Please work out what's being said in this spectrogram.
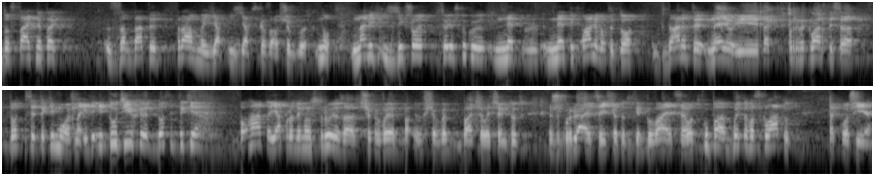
достатньо так завдати травми, я б я б сказав, щоб ну навіть якщо цією штукою не, не підпалювати, то вдарити нею і так прикластися досить таки можна. І, і тут їх досить таки багато. Я продемонструю зараз, щоб ви щоб ви бачили, чим тут жбурляються і що тут відбувається. От купа битого скла тут також є.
